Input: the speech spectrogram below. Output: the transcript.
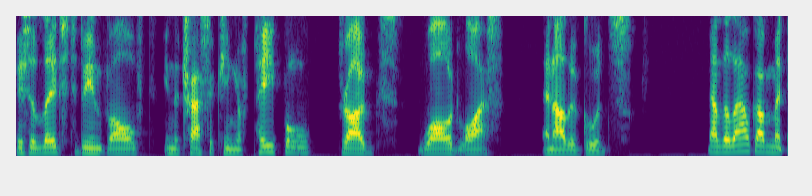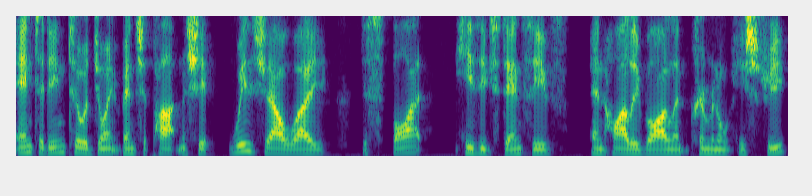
who's alleged to be involved in the trafficking of people, drugs, wildlife, and other goods. Now, the Lao government entered into a joint venture partnership with Zhao Wei despite his extensive and highly violent criminal history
